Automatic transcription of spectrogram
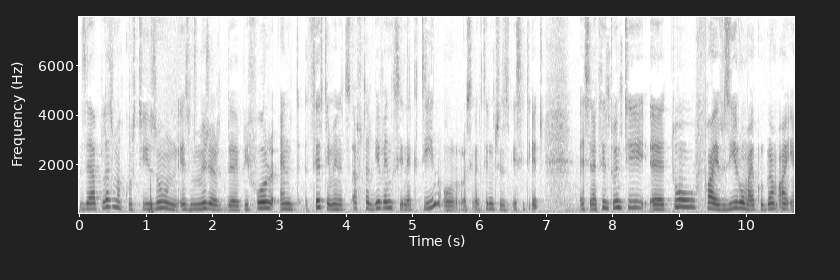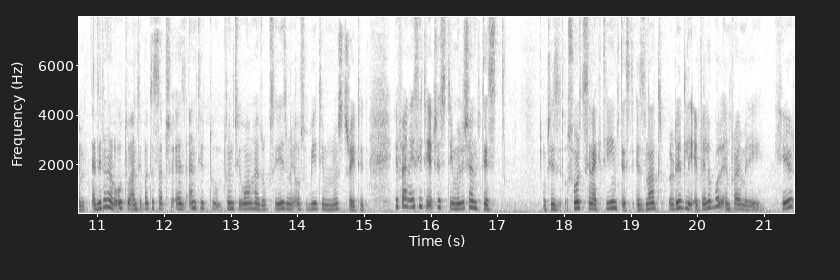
The plasma cortisone is measured uh, before and 30 minutes after giving Synacthen or Synacthen, which is ACTH, uh, Synacthen 20 uh, 250 microgram IM. Adrenal autoantibodies such as anti 21 hydroxylase may also be demonstrated. If an ACTH stimulation test which is short Synacthen test is not readily available in primary care,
